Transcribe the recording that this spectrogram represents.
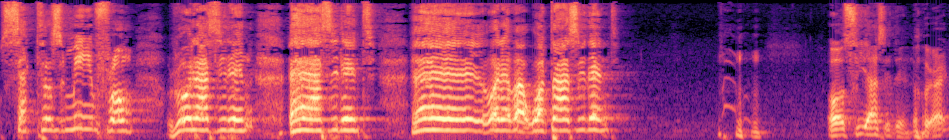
settles me from road accident, air accident, uh, whatever, water accident, or sea accident, all right?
